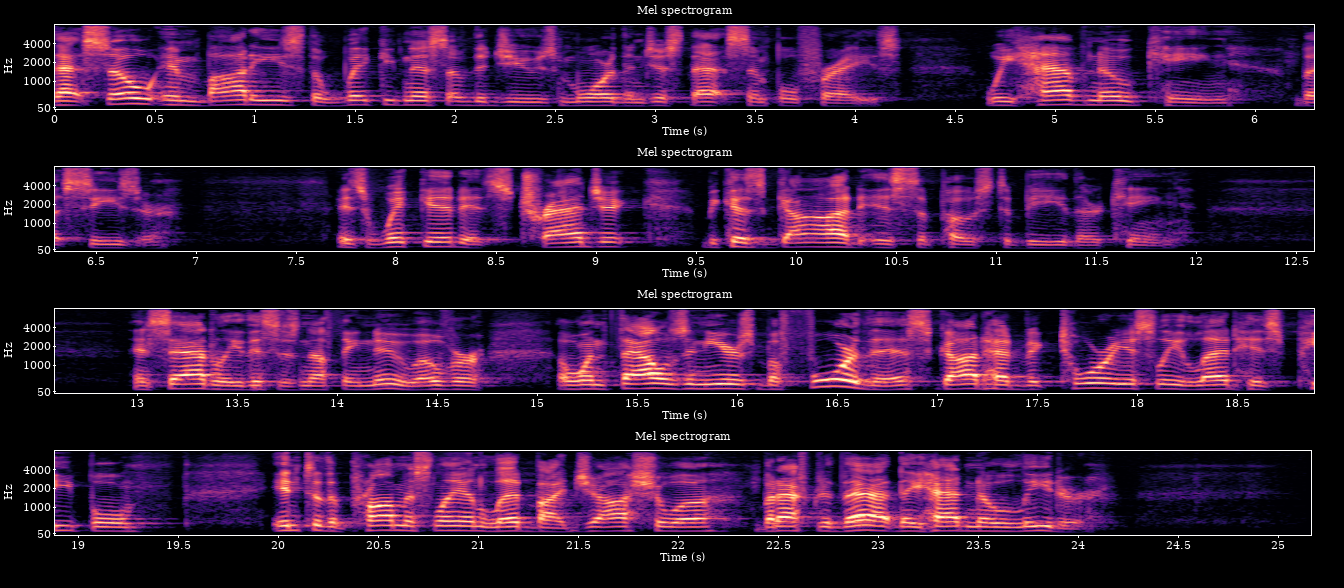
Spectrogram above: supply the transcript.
that so embodies the wickedness of the Jews more than just that simple phrase We have no king but Caesar. It's wicked, it's tragic, because God is supposed to be their king. And sadly, this is nothing new. Over 1,000 years before this, God had victoriously led his people into the promised land led by Joshua, but after that, they had no leader.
